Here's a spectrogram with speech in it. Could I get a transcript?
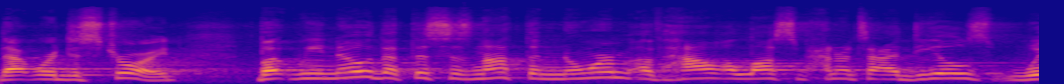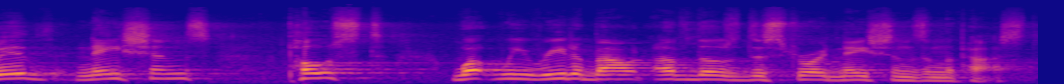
that were destroyed, but we know that this is not the norm of how Allah subhanahu wa ta'ala deals with nations post what we read about of those destroyed nations in the past.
